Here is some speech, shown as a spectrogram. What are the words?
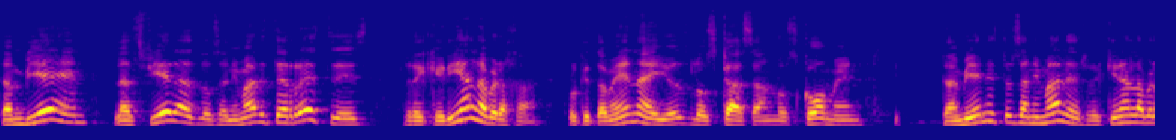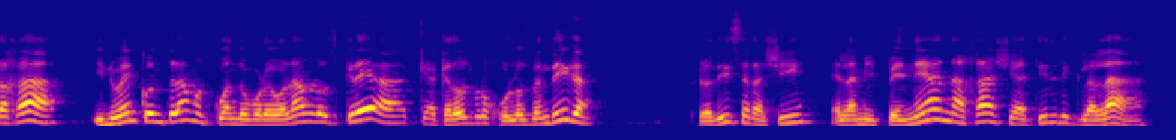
También las fieras, los animales terrestres, requerían la braja, porque también a ellos los cazan, los comen. También estos animales requieren la braja, y no encontramos cuando Boreolam los crea que a Kadosh Baruj los bendiga. Pero dice Rashi, el amipenea nahashi atidrik lala,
